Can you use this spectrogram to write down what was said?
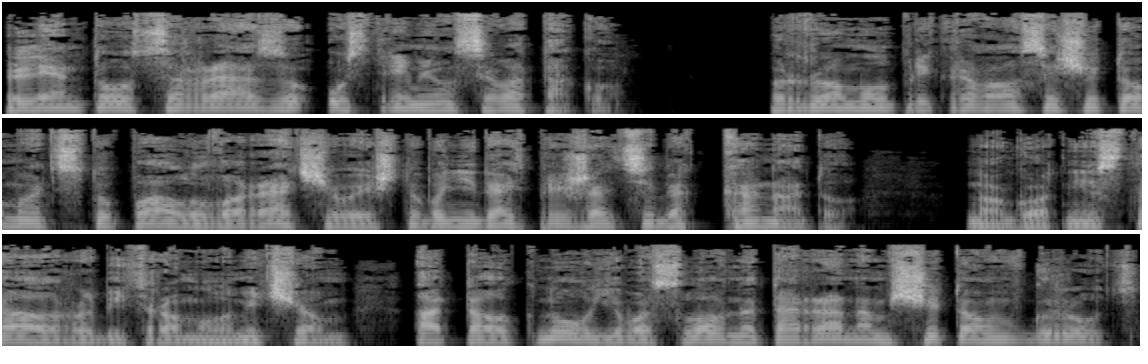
Лентул сразу устремился в атаку. Ромул прикрывался щитом и отступал, уворачиваясь, чтобы не дать прижать себя к канату. Но Гот не стал рубить Ромулу мечом, а толкнул его словно тараном щитом в грудь.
